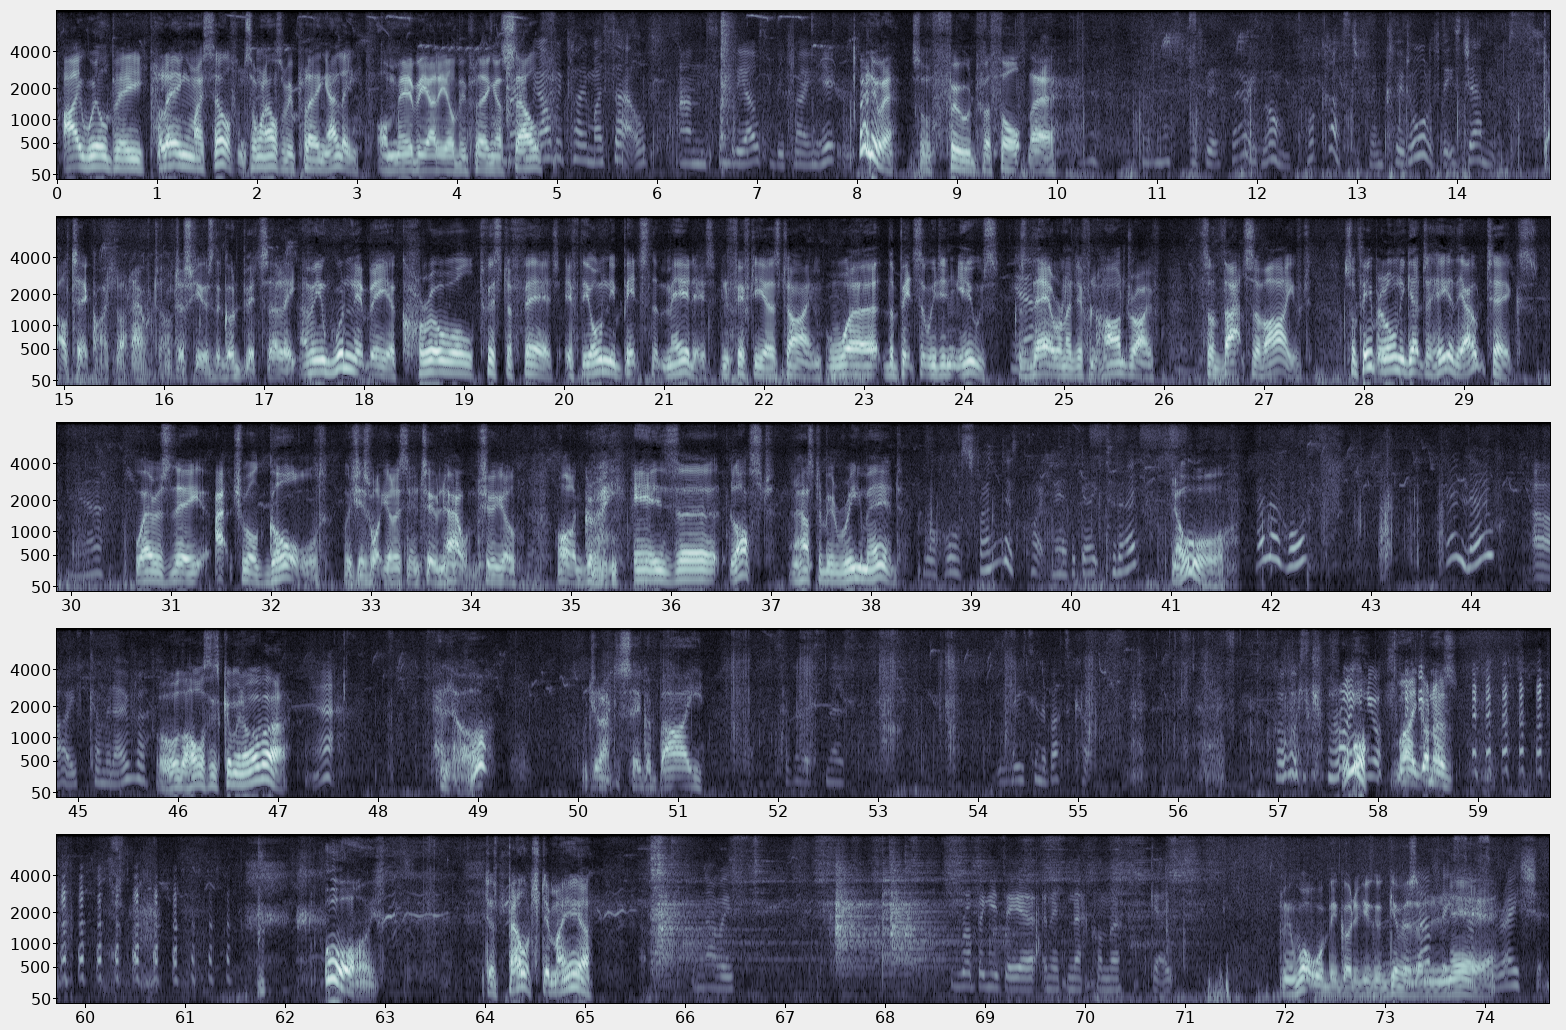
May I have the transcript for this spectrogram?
I will be playing myself and someone else will be playing Ellie. Or maybe Ellie will be playing herself. Maybe I'll be playing myself and somebody else will be playing you. Anyway, some food for thought there. This be a very long podcast if we include all of these gems. I'll take quite a lot out. I'll just use the good bits, Ellie. I mean, wouldn't it be a cruel twist of fate if the only bits that made it in 50 years' time were the bits that we didn't use? Because Yeah. they're on a different hard drive. So that survived. So people only get to hear the outtakes. Whereas the actual gold, which is what you're listening to now, I'm sure you'll all agree, is uh, lost and has to be remade. Your horse friend is quite near the gate today. Oh, Hello, horse. Hello. Oh, he's coming over. oh, the horse is coming over. Yeah. Hello. Would you like to say goodbye? To the listeners. He's eating the buttercups. Oh, he's right Oh, my goodness. oh, he's just belched in my ear. Now he's rubbing his ear and his neck on the gate. I mean, what would be good if you could give us a Lovely near? susurration.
